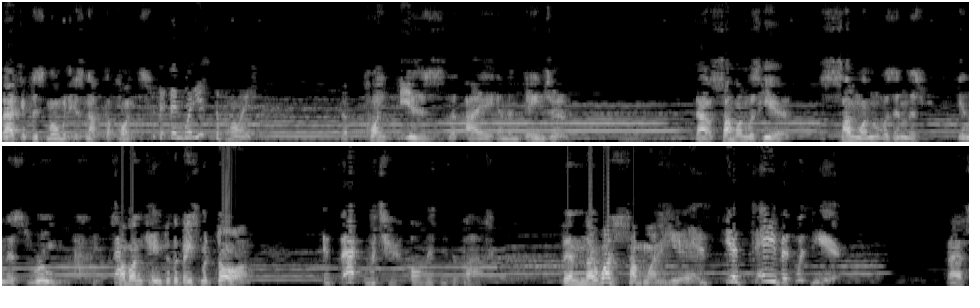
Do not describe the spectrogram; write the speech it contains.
That, at this moment, is not the point. Th- then what is the point? The point is that I am in danger. Now, someone was here. Someone was in this in this room. that- Someone came to the basement door. Is that what you, all this is about? Then there was someone here. Yes, yes, David was here. That's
